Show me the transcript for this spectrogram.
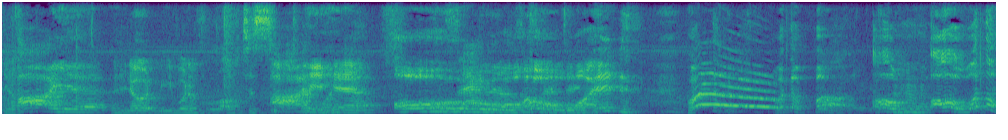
You know, Oh yeah. you know what we would have loved to see. Oh yeah. Oh, Exactly what I was oh, whoa, what? What the, what the fuck? Oh, there you go. Oh, oh, what the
